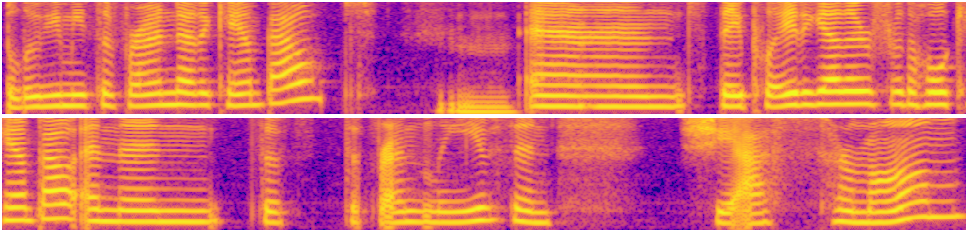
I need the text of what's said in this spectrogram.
Bluey meets a friend at a campout. Mm. and they play together for the whole campout, and then the the friend leaves and she asks her mom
